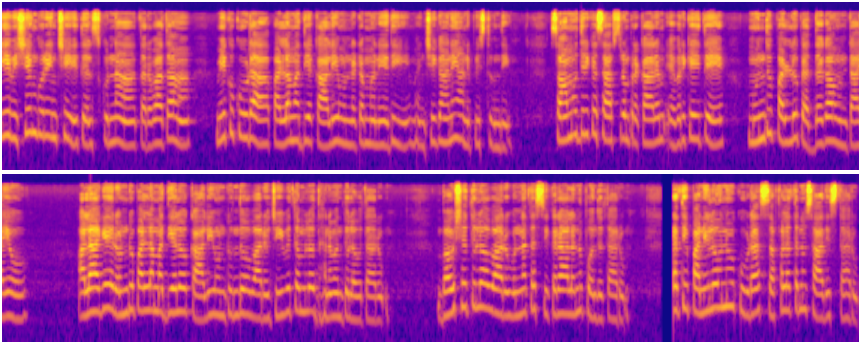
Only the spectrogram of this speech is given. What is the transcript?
ఈ విషయం గురించి తెలుసుకున్న తర్వాత మీకు కూడా పళ్ళ మధ్య ఖాళీ ఉండటం అనేది మంచిగానే అనిపిస్తుంది. సాముద్రిక శాస్త్రం ప్రకారం ఎవరికైతే ముందు పళ్ళు పెద్దగా ఉంటాయో అలాగే రెండు పళ్ళ మధ్యలో ఖాళీ ఉంటుందో వారు జీవితంలో ధనవంతులవుతారు. భవిష్యత్తులో వారు ఉన్నత శిఖరాలను పొందుతారు. ప్రతి పనిలోనూ కూడా సఫలతను సాధిస్తారు.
